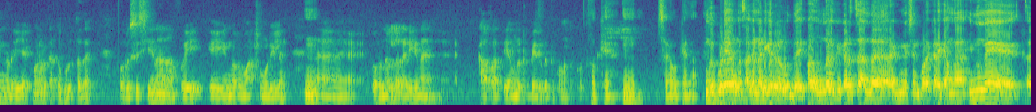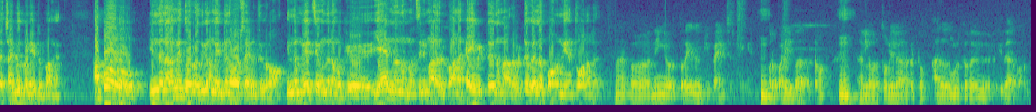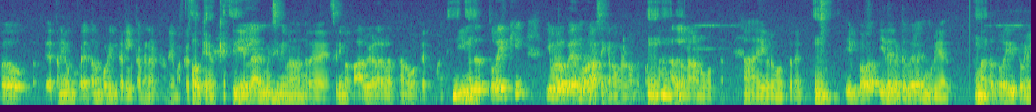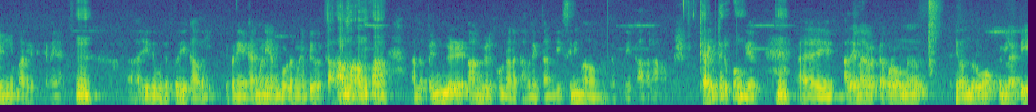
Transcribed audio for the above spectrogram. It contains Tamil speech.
என்னுடைய இயக்குனர்கள் கத்துக் கொடுத்ததை ஒரு சிஷியனா நான் போய் இன்னொரு மாற்ற முடியல ஒரு நல்ல நடிகனை காப்பாத்தி அவங்கள்ட்ட பேர் எடுத்து கொண்டு வந்து கொடுத்தேன். ஓகே. சரி ஓகேண்ணா உங்க கூட உங்க சக நடிகர்கள் வந்து இப்ப உங்களுக்கு கிடைச்ச அந்த ரெகக்னிஷன் கூட கிடைக்காம இன்னுமே ஸ்ட்ரகிள் பண்ணிட்டு இருப்பாங்க. அப்போ இந்த நிலைமை தோடுறதுக்கு நம்ம இத்தனை வருஷம் எடுத்துக்கிறோம். இந்த முயற்சி வந்து நமக்கு ஏன் நம்ம சினிமால இருக்கோம் ஆனா கைவிட்டு நம்ம அதை விட்டு வெளில போகணும்னு ஏன் தோணல? இப்போ நீங்க ஒரு துறையை நோக்கி பயணிச்சிருக்கீங்க. ஒரு படிப்பா இருக்கட்டும் இல்லை ஒரு தொழிலா இருக்கட்டும் அது உங்களுக்கு ஒரு இதா இருக்கும். இப்போ எத்தனையோ எத்தனை கோடின்னு தெரியல தமிழ்நாட்டினுடைய மக்கள். Okay okay. இது எல்லாருமே சினிமாங்கிற சினிமா பார்வையாளர்களாக தான் ரொம்ப பேர் இருப்பாங்க இந்த துறைக்கு இவ்வளவு பேர்னு ஒரு ஆசை கனவுகள் வந்திருப்பாங்க. அதுல நானும் ஒருத்தன். இவரும் ஒருத்தர். இப்போ இதை விட்டு விலக முடியாது. மற்ற துறை தொழில் மாதிரி இது கிடையாது இது மிகப்பெரிய காதல். இப்போ நீங்க கண்மணி அன்புடன் எப்படி ஒரு காதல் அந்த பெண்கள் ஆண்களுக்கு உண்டான காதலை தாண்டி சினிமா வந்து மிகப்பெரிய காதலான ஒரு விஷயம். விட்டு போக முடியாது. அதையெல்லாம் விட்டா கூட ஒன்று இறந்துருவோம். இல்லாட்டி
